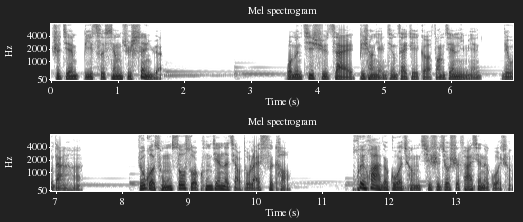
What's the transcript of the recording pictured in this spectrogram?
之间彼此相距甚远。我们继续在闭上眼睛，在这个房间里面溜达哈。如果从搜索空间的角度来思考，绘画的过程其实就是发现的过程。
